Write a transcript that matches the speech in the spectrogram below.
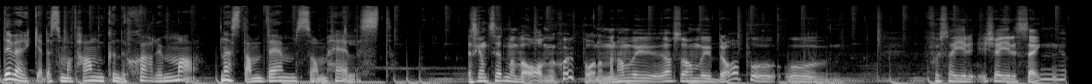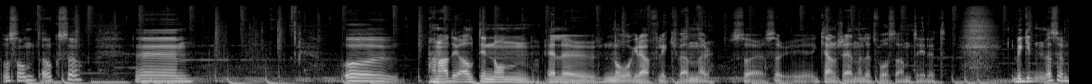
Det verkade som att han kunde charma nästan vem som helst. Jag ska inte säga att man var avundsjuk på honom men han var ju, alltså, han var ju bra på att få tjejer, tjejer i säng och sånt också. Ehm, och han hade ju alltid någon eller några flickvänner. Så, så, kanske en eller två samtidigt. Alltså,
